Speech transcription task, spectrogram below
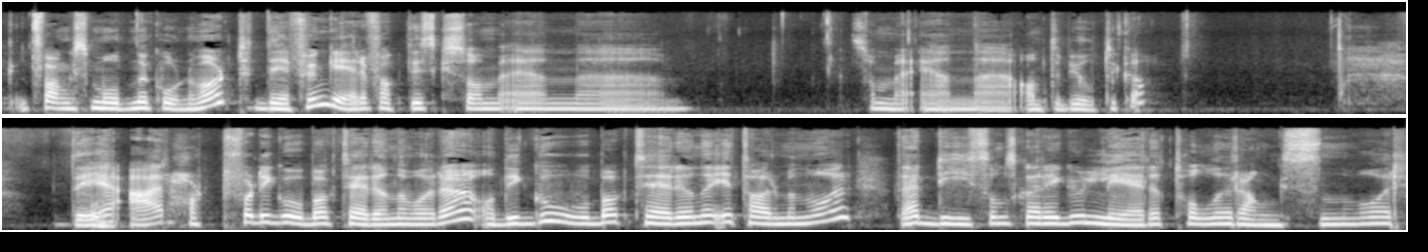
tvangsmodne kornet vårt, det fungerer faktisk som en, eh, som en eh, antibiotika. Det er hardt for de gode bakteriene våre, og de gode bakteriene i tarmen vår, det er de som skal regulere toleransen vår.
